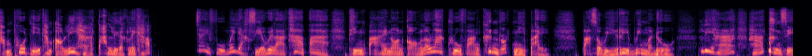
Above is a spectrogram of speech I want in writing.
คำพูดนี้ทำเอาลี่หาตาเหลือกเลยครับ ใจฟูไม่อยากเสียเวลาฆ่าป้า ทิ้งป้าให้นอนกองแล้วลากครูฟางขึ้นรถหนีไป ป้าสวีรีบวิ่งมาดู ลี่หาหาตื่นสิ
